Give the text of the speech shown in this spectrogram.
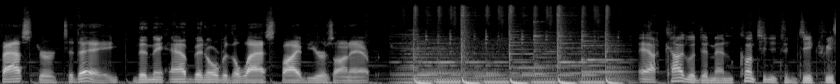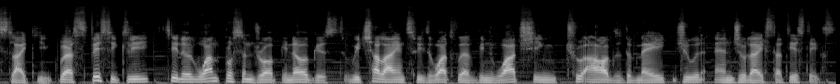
faster today than they have been over the last five years on average air cargo demand continued to decrease slightly. We have specifically seen a 1% drop in August, which aligns with what we have been watching throughout the May, June, and July statistics.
